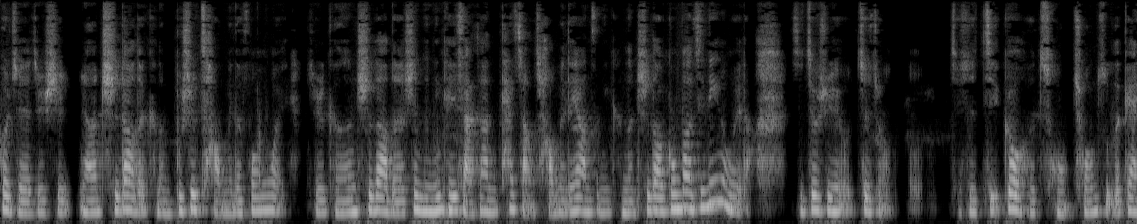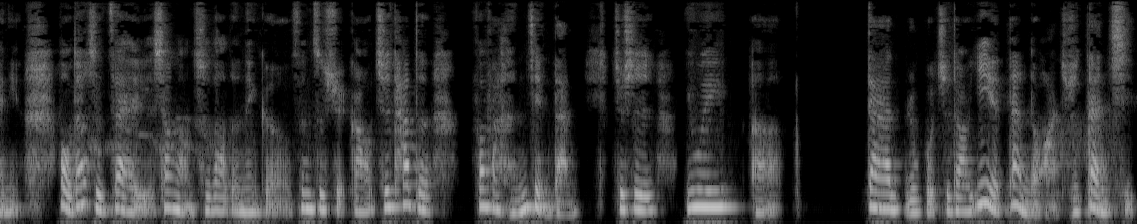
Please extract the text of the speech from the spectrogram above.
或者就是，然后吃到的可能不是草莓的风味，就是可能吃到的，甚至你可以想象它长草莓的样子，你可能吃到宫保鸡丁的味道，就是有这种，就是解构和重重组的概念。哦，我当时在香港吃到的那个分子雪糕，其实它的方法很简单，就是因为呃，大家如果知道液氮的话，就是氮气，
